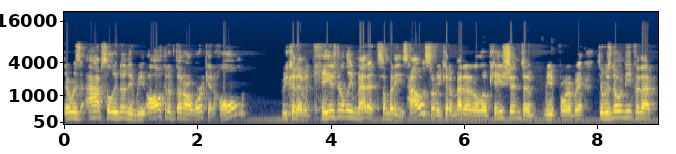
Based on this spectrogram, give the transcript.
There was absolutely no need. We all could have done our work at home. We could have occasionally met at somebody's house, or we could have met at a location to meet for whatever. There was no need for that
